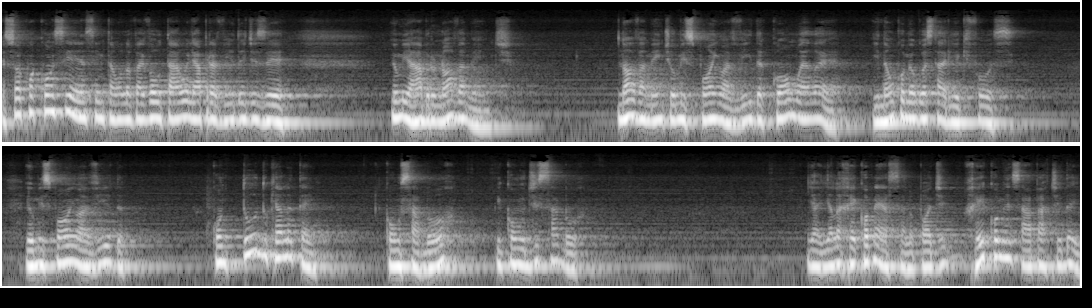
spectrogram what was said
É só com a consciência, então, ela vai voltar a olhar para a vida e dizer: Eu me abro novamente. Novamente eu me exponho à vida como ela é e não como eu gostaria que fosse. Eu me exponho à vida com tudo que ela tem, com o sabor e com o dissabor. E aí ela recomeça, ela pode recomeçar a partir daí.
